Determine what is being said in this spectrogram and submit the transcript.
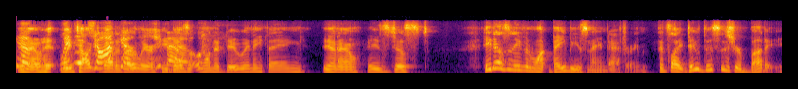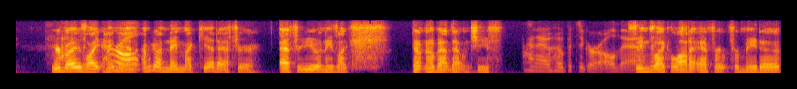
You know, we talked Jon about it earlier. He doesn't want to do anything. You know, he's just he doesn't even want babies named after him. It's like, dude, this is your buddy. Your buddy's like, hey man. I'm going to name my kid after after you, and he's like, don't know about that one, Chief. I know, hope it's a girl then. Seems like a lot of effort for me to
